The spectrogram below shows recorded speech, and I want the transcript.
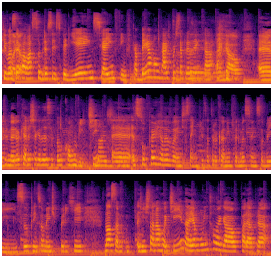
que você Legal. falasse sobre a sua experiência, enfim, fica bem à vontade por tá se apresentar. Bem. Legal. É, primeiro eu quero te agradecer pelo convite. É, é, super relevante sempre estar trocando informações sobre isso, principalmente porque, nossa, a gente tá na rotina e é muito legal parar pra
